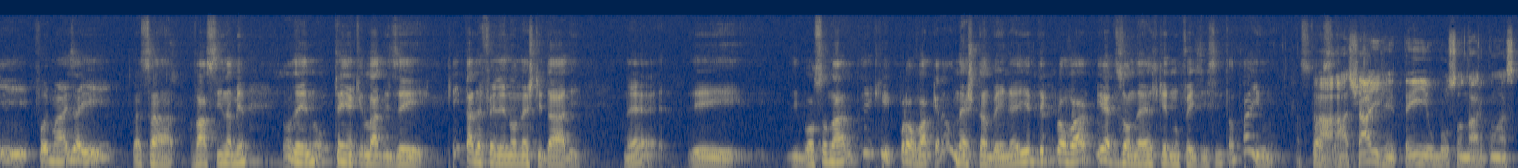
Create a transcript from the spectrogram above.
e foi mais aí, essa vacina mesmo. Dizer, não tem aquilo lá de dizer, quem está defendendo a honestidade, né, de, de Bolsonaro tem que provar que ele é honesto também, né? E ele tem que provar que é desonesto, que ele não fez isso. Então tá aí, né? A, a, a charge, gente, tem o Bolsonaro com as,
